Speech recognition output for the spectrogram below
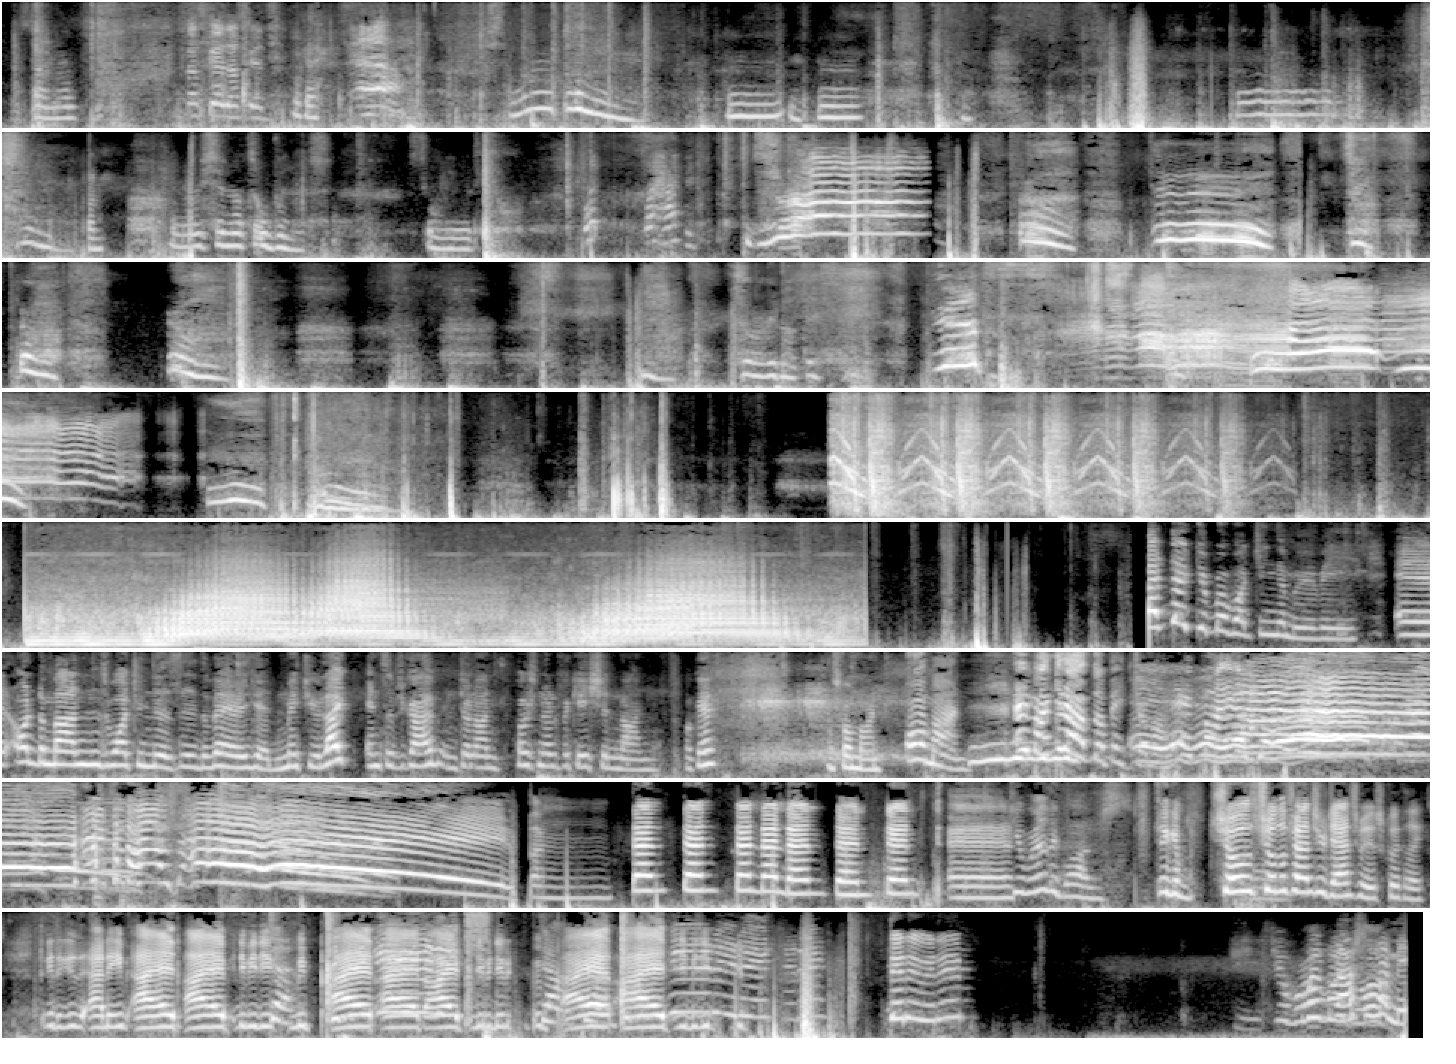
It's done, man. That's good. That's good. Okay. We should not open this. It's the only way to go. What? What happened? Sorry about this. And thank you for watching the movie. And all the mans watching this is very good. Make sure you like and subscribe and turn on post notification on. Okay? That's for man. Oh man. Hey man, get out of the picture, man. Hey, man, Show show the fans your dance moves quickly. Wait,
